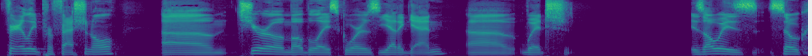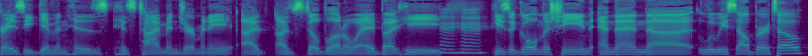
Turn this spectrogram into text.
fairly professional. Um, Ciro Immobile scores yet again, uh, which is always so crazy given his his time in Germany. I I'm still blown away, but he he's a goal machine. And then uh, Luis Alberto,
